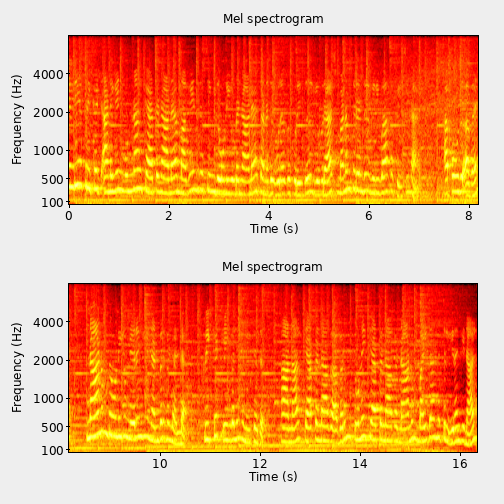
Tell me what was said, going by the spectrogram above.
இந்திய கிரிக்கெட் அணியின் முன்னாள் கேப்டனான மகேந்திர சிங் தோனியுடனான தனது உறவு குறித்து யுவராஜ் மனம் திறந்து விரிவாக பேசினார். அப்போது அவர் நானும் தோனியும் நெருங்கிய நண்பர்கள் அல்ல. கிரிக்கெட் எங்களை இணைத்தது ஆனால் கேப்டனாக அவரும் துணை கேப்டனாக நானும் மைதானத்தில் இறங்கினால்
